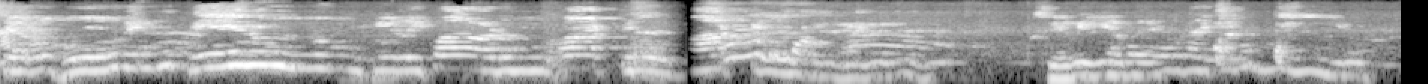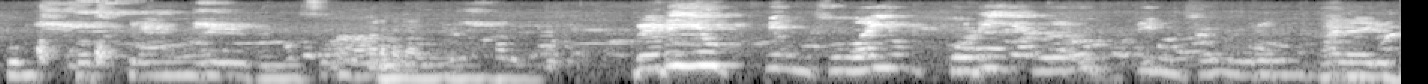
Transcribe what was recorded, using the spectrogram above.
ചെറുപൂവിൻ തേനൊന്നും കിളിപാടും പാട്ടിൽ പാട്ടിൽ നിറയും ചെറിയവരുടെ കണ്ണീരുപ്പും സ്വപ്നങ്ങൾക്കും സ്വാദം വെടിയുപ്പിൻ സുവയും കൊടിയ വെറുപ്പിൻ ചൂരും പലരും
